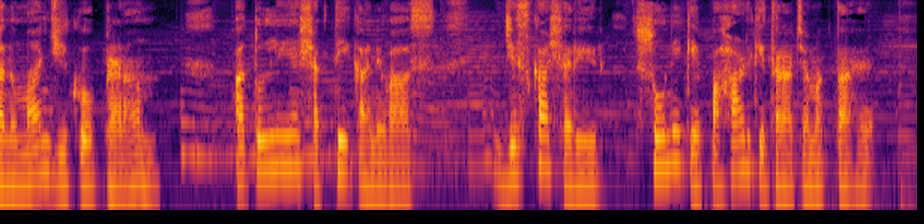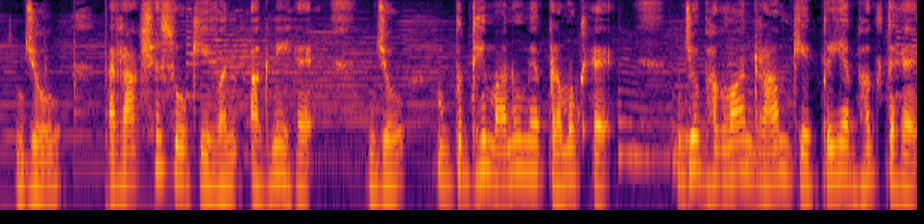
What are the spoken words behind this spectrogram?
हनुमान जी को प्रणाम। अतुल्य शक्ति का निवास, जिसका शरीर सोने के पहाड़ की तरह चमकता है, जो राक्षसों की वन अग्नि है, जो बुद्धिमानों में प्रमुख है। जो भगवान राम के प्रिय भक्त हैं,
